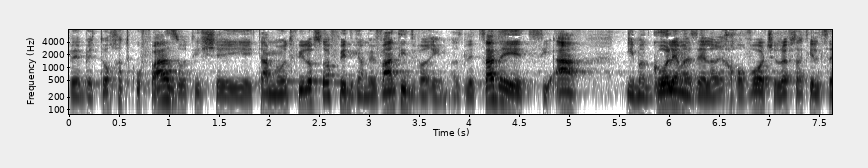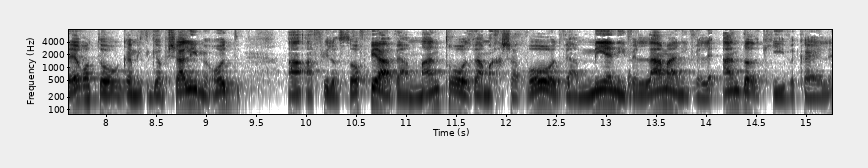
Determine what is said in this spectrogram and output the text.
ובתוך התקופה הזאת, שהיא הייתה מאוד פילוסופית, גם הבנתי דברים. אז לצד היציאה עם הגולם הזה לרחובות, שלא הפסקתי לצייר אותו, גם התגבשה לי מאוד הפילוסופיה והמנטרות והמחשבות והמי אני ולמה אני ולאן דרכי וכאלה.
